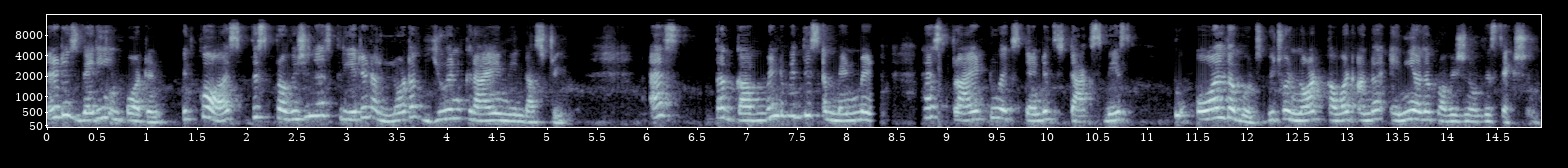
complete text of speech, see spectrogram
and it is very important because this provision has created a lot of hue and cry in the industry. As the government with this amendment has tried to extend its tax base to all the goods which were not covered under any other provision of this section,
